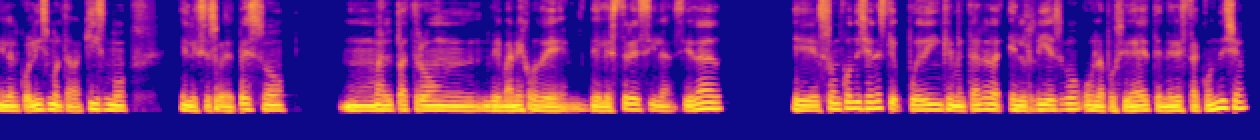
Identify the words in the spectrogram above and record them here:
el alcoholismo, el tabaquismo, el exceso de peso, mal patrón de manejo de, del estrés y la ansiedad, eh, son condiciones que pueden incrementar el riesgo o la posibilidad de tener esta condición.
